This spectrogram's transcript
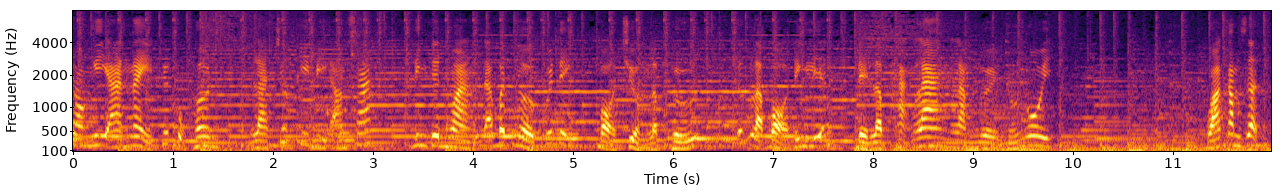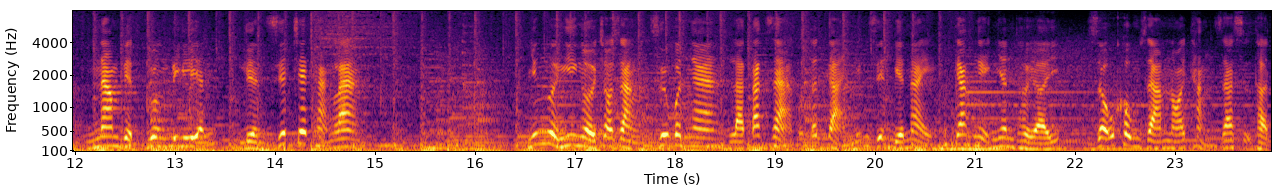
cho nghi án này thuyết phục hơn là trước khi bị ám sát, Đinh Tiên Hoàng đã bất ngờ quyết định bỏ trưởng lập thứ, tức là bỏ Đinh Liễn để lập Hạng Lang làm người nối ngôi. Quá căm giận, Nam Việt Vương Đinh Liễn liền giết chết Hạng Lang. Những người nghi ngờ cho rằng Dương Vân Nga là tác giả của tất cả những diễn biến này, các nghệ nhân thời ấy dẫu không dám nói thẳng ra sự thật,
